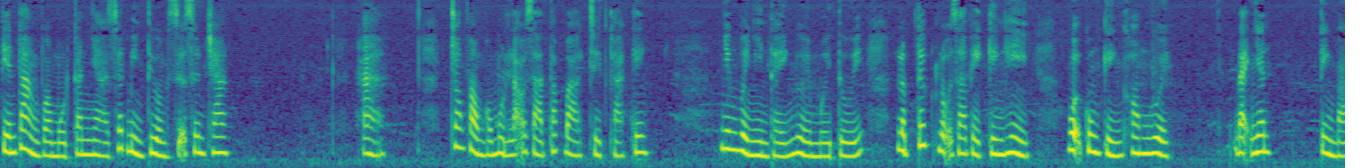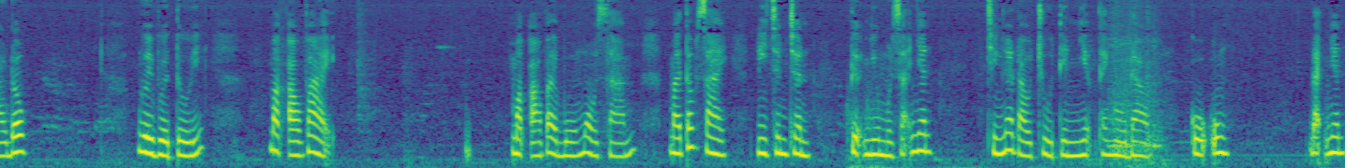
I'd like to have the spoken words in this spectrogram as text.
Tiến thẳng vào một căn nhà rất bình thường giữa sơn trang. À, Trong phòng có một lão già tóc bạc trệt cả kinh. Nhưng vừa nhìn thấy người mới tới Lập tức lộ ra vẻ kinh hỉ Vội cung kính khom người. Đại nhân, tình báo đâu? Người vừa tới Mặc áo vải Mặc áo vải bố màu xám Mái tóc dài, đi chân trần Tựa như một dã nhân. Chính là đào chủ tiền nhiệm thanh hồ đào Cô ung. Đại nhân,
